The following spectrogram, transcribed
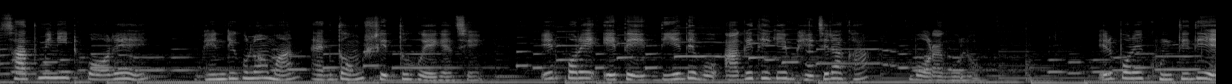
সাত মিনিট পরে ভেন্ডিগুলো আমার একদম সিদ্ধ হয়ে গেছে। এরপরে এতে দিয়ে দেব আগে থেকে ভেজে রাখা বড়াগুলো। এরপরে খুন্তি দিয়ে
